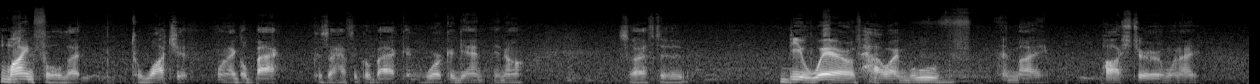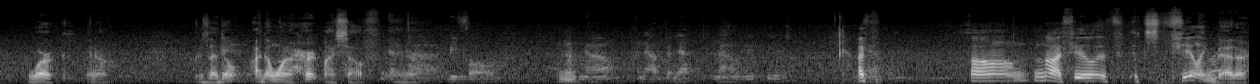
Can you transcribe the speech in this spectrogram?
mindful that to watch it when I go back because I have to go back and work again, you know. So I have to be aware of how I move and my posture when I work, you know, because I don't I don't want to hurt myself, that you know. uh, before now and after that now this year I f- Um, no, I feel it's, it's feeling better.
